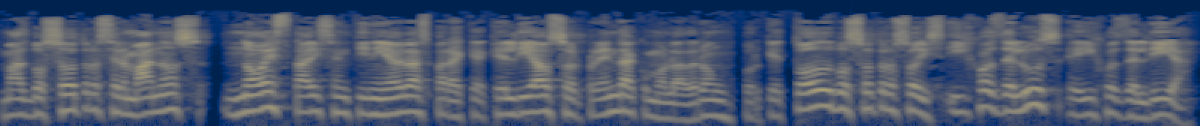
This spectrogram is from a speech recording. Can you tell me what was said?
mas vosotros, hermanos, no estáis en tinieblas para que aquel día os sorprenda como ladrón, porque todos vosotros sois hijos de luz e hijos del día.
